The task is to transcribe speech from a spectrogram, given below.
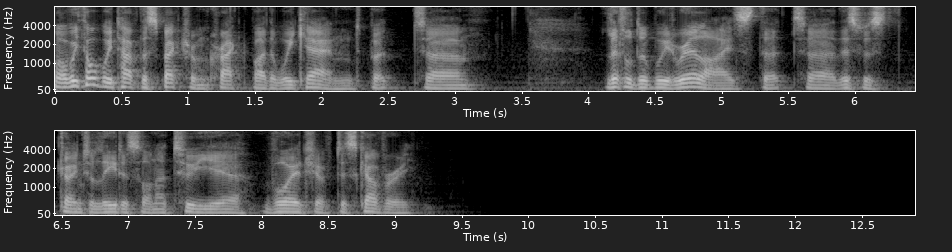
Well, we thought we'd have the spectrum cracked by the weekend, but uh, little did we realize that uh, this was going to lead us on a two year voyage of discovery.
